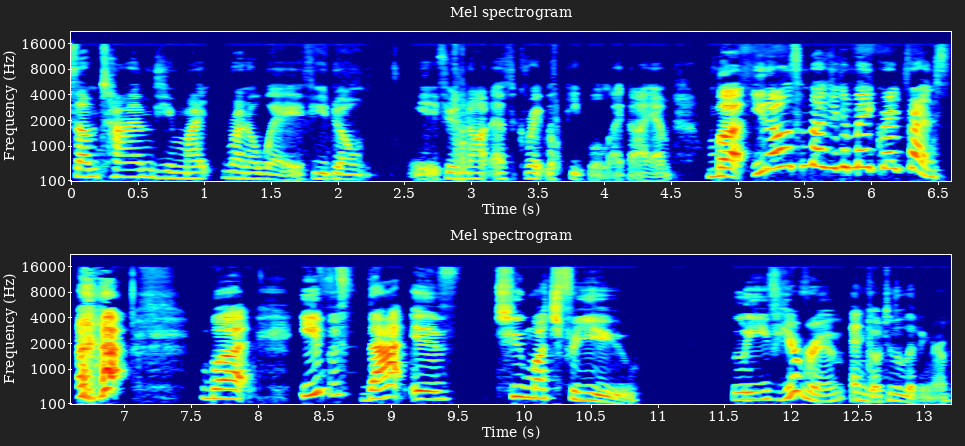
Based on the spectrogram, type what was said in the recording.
sometimes you might run away if you don't if you're not as great with people like I am. But you know, sometimes you can make great friends. but even if that is too much for you, leave your room and go to the living room.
